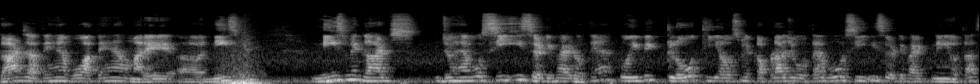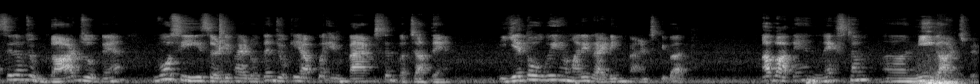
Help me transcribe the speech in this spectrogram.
गार्ड्स आते हैं, वो आते हैं हमारे नीज में। नीज में गार्ड्स जो है, वो सीई सर्टिफाइड e होते हैं। कोई भी क्लोथ या उसमें कपड़ा जो होता है, वो सीई सर्टिफाइड e नहीं होता। सिर्फ़ जो गार्ड्स होते हैं, वो सीई सर्टिफाइड e होते हैं, जो कि आपको इम्पैक्ट से बचाते हैं। ये तो हो गई हमारी राइडिंग पैंट्स की बात। अब आते हैं नेक्स्ट हम नी गार्ड्स पे।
